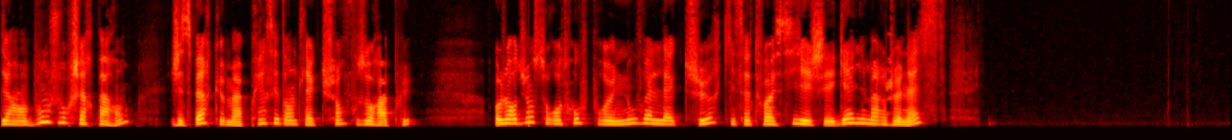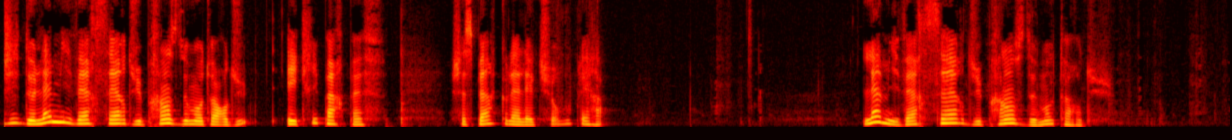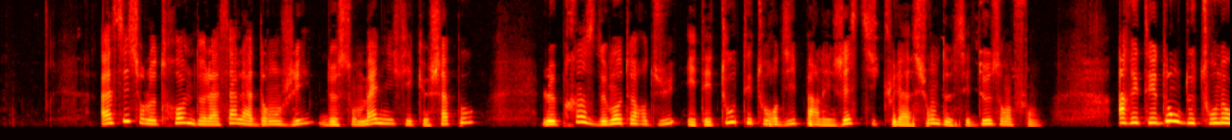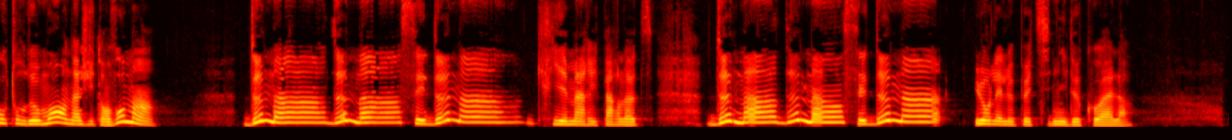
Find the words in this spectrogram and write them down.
Bien, bonjour chers parents, j'espère que ma précédente lecture vous aura plu. Aujourd'hui on se retrouve pour une nouvelle lecture qui cette fois-ci est chez Gallimard Jeunesse. Il s'agit de l'anniversaire du prince de Motordu, écrit par Pef. J'espère que la lecture vous plaira. L'anniversaire du prince de Motordu. Assis sur le trône de la salle à danger de son magnifique chapeau, le prince de Motordu était tout étourdi par les gesticulations de ses deux enfants. Arrêtez donc de tourner autour de moi en agitant vos mains. Demain, demain, c'est demain, criait Marie-Parlotte. Demain, demain, c'est demain, hurlait le petit nid de koala.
